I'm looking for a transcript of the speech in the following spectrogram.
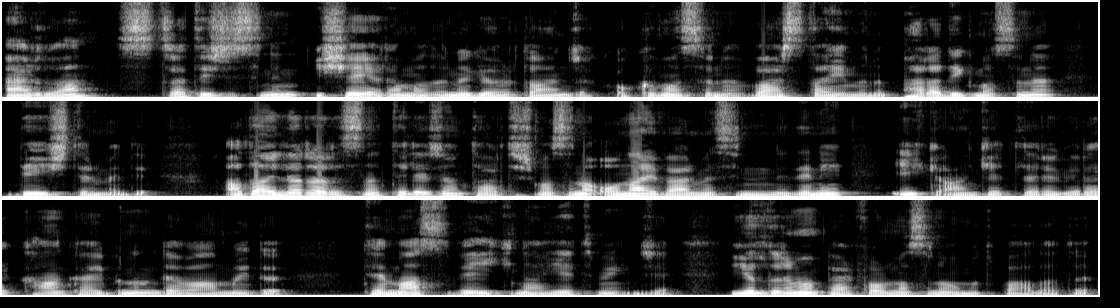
Erdoğan stratejisinin işe yaramadığını gördü ancak okumasını, varsayımını, paradigmasını değiştirmedi. Adaylar arasında televizyon tartışmasına onay vermesinin nedeni ilk anketlere göre kan kaybının devamıydı. Temas ve ikna yetmeyince Yıldırım'ın performansına umut bağladı.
